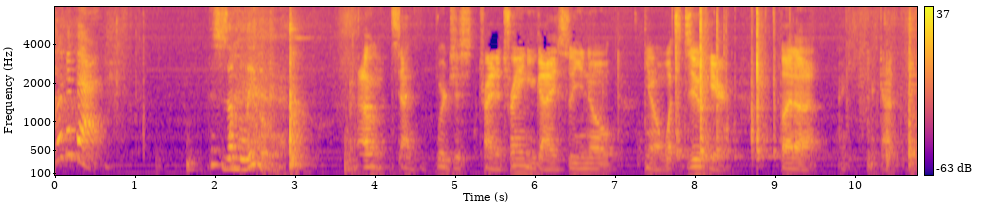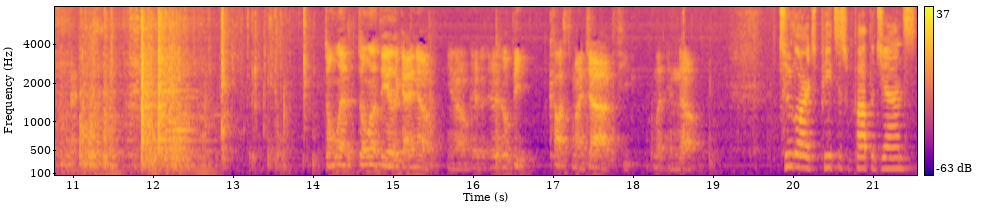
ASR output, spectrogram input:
Look at that. This is unbelievable. Um, I, we're just trying to train you guys so you know, you know what to do here. But uh, I, I got. I- don't let don't let the other guy know. You know, it, it'll be costing my job if you let him know. Two large pizzas from Papa John's,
